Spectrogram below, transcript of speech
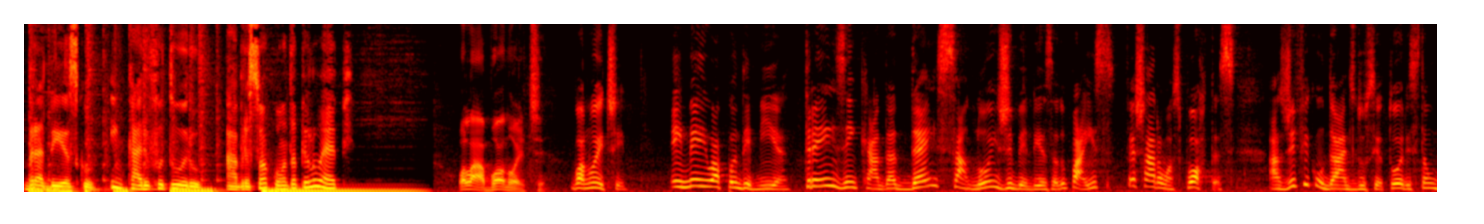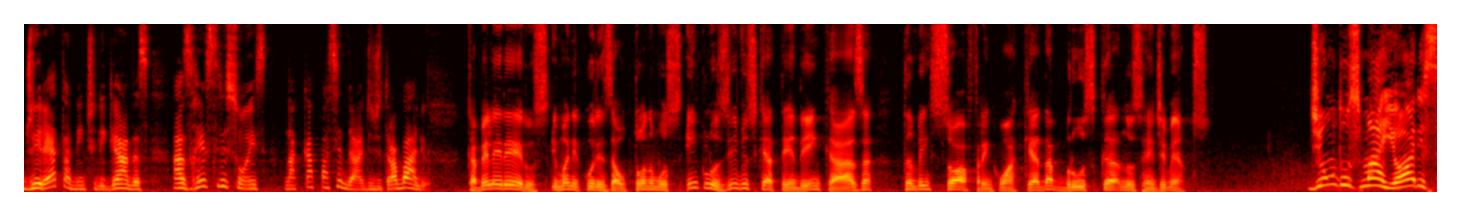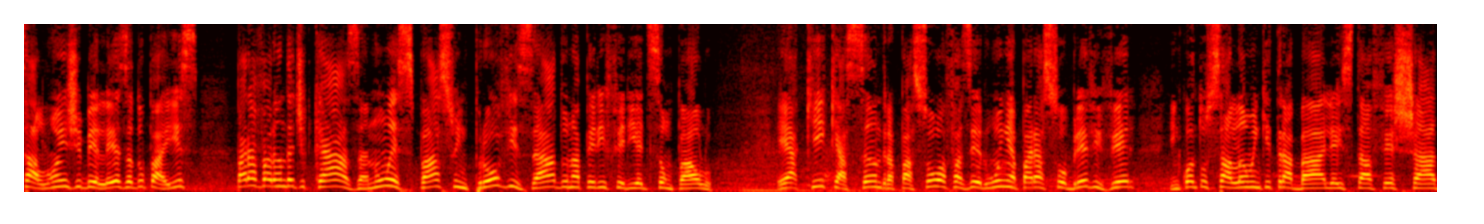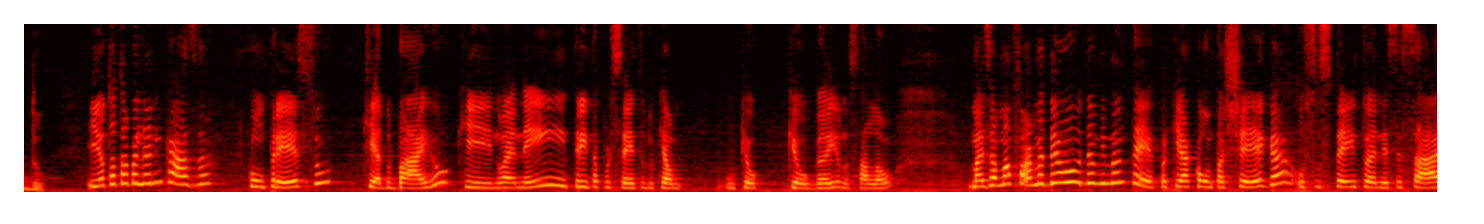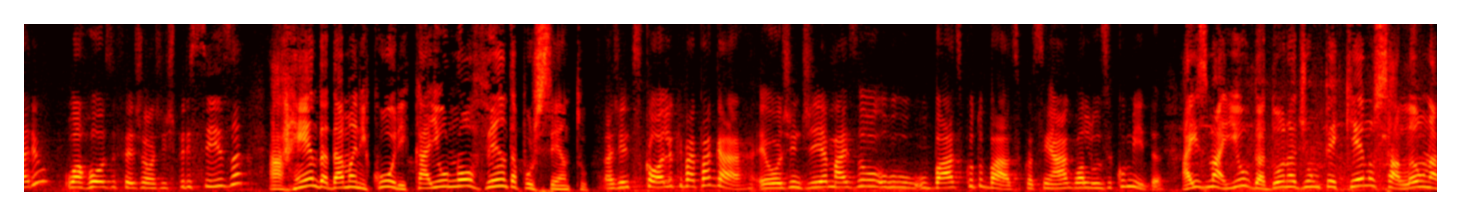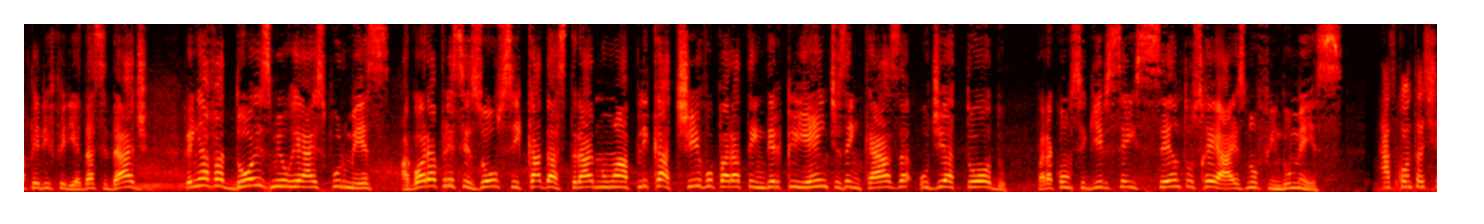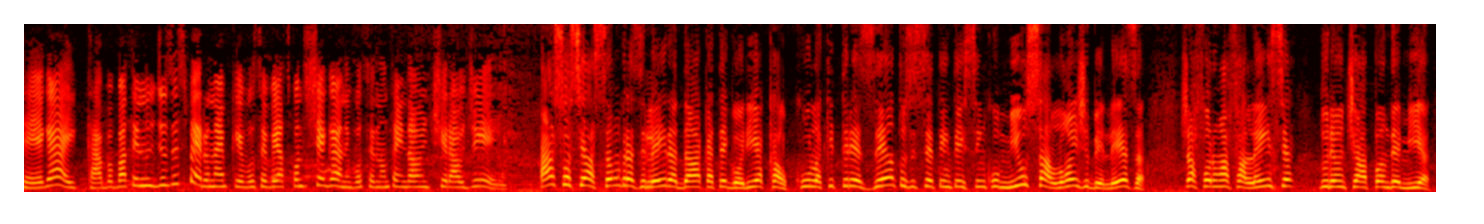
Bradesco, encare o futuro. Abra sua conta pelo app. Olá, boa noite. Boa noite. Em meio à pandemia, três em cada dez salões de beleza do país fecharam as portas. As dificuldades do setor estão diretamente ligadas às restrições na capacidade de trabalho. Cabeleireiros e manicures autônomos, inclusive os que atendem em casa, também sofrem com a queda brusca nos rendimentos de um dos maiores salões de beleza do país para a varanda de casa, num espaço improvisado na periferia de São Paulo. É aqui que a Sandra passou a fazer unha para sobreviver enquanto o salão em que trabalha está fechado. E eu estou trabalhando em casa, com preço que é do bairro, que não é nem 30% do que, é o, que, eu, que eu ganho no salão. Mas é uma forma de eu, de eu me manter, porque a conta chega, o sustento é necessário, o arroz e feijão a gente precisa. A renda da manicure caiu 90%. A gente escolhe o que vai pagar. Eu, hoje em dia é mais o, o, o básico do básico, assim, água, luz e comida. A Ismailda, dona de um pequeno salão na periferia da cidade, ganhava dois mil reais por mês. Agora precisou se cadastrar num aplicativo para atender clientes em casa o dia todo para conseguir 600 reais no fim do mês. As contas chegam e acaba batendo desespero, né? Porque você vê as contas chegando e você não tem de onde tirar o dinheiro. A Associação Brasileira da categoria calcula que 375 mil salões de beleza já foram à falência durante a pandemia.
